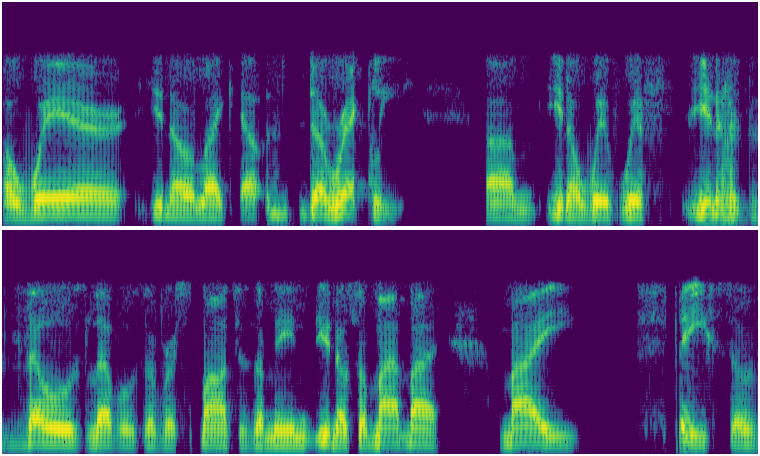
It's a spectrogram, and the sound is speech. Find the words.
aware, you know, like uh, directly, um, you know, with with you know those levels of responses. I mean, you know, so my my my space of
